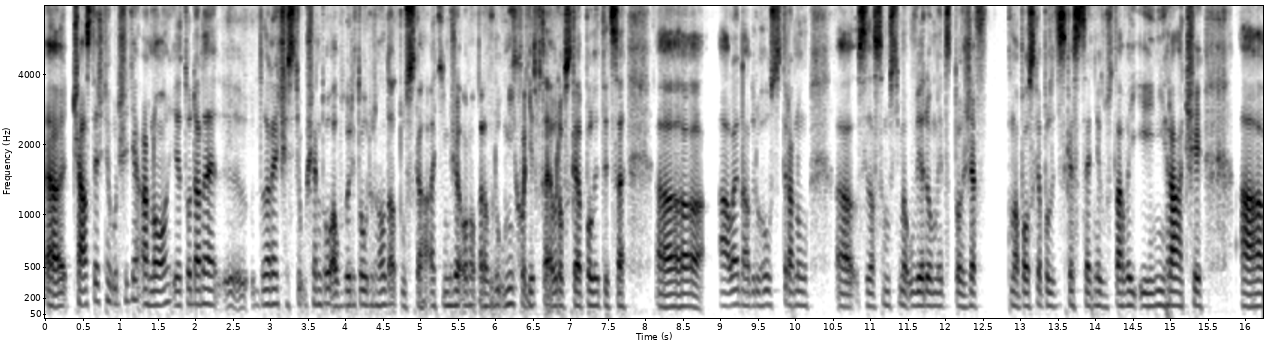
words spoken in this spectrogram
Eh, částečně určitě ano, je to dané, eh, dané čistě už jen tou autoritou Donalda Tuska a tím, že on opravdu umí chodit v té evropské politice, eh, ale na druhou stranu si zase musíme uvědomit to, že v na polské politické scéně zůstávají i jiní hráči a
